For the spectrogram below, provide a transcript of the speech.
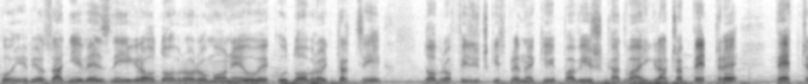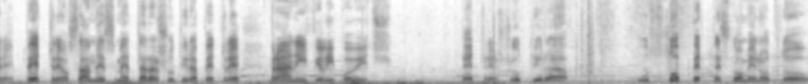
koji je bio zadnji vezni, igrao dobro, Rumoni je uvek u dobroj trci, dobro fizički spremna ekipa, viška dva igrača, Petre, Petre, Petre, 18 metara, šutira Petre, brani Filipović. Petre šutira u 115. minutu.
